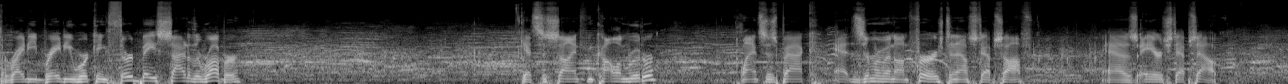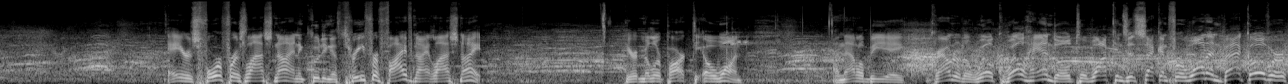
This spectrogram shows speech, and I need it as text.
The righty Brady working third base side of the rubber. Gets the sign from Colin Reuter. Glances back at Zimmerman on first and now steps off as Ayers steps out. Ayers four for his last nine, including a three for five night last night. Here at Miller Park, the 0 1. And that'll be a grounder to Wilk, well handled to Watkins at second for one, and back over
